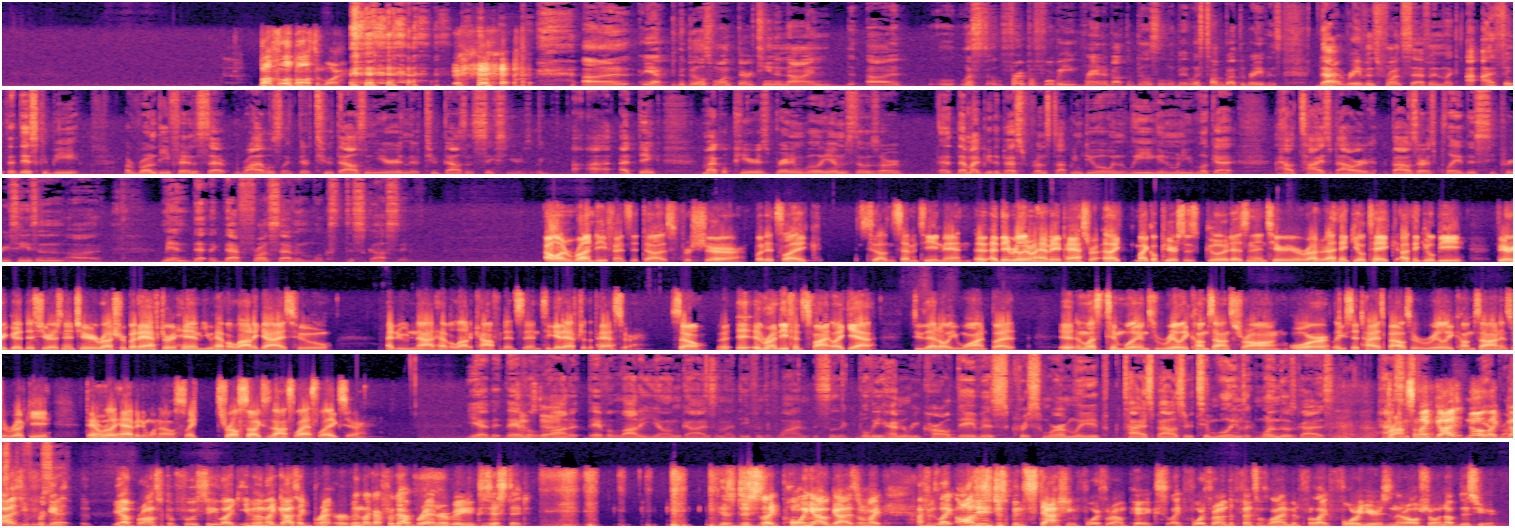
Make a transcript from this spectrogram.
Buffalo, Baltimore. Uh, yeah, the Bills won thirteen to nine. Uh, let's for before we rant about the Bills a little bit, let's talk about the Ravens. That Ravens front seven, like I, I think that this could be a run defense that rivals like their 2000 year and their 2006 years. Like I, I think Michael Pierce, Brandon Williams, those are that, that might be the best run stopping duo in the league. And when you look at how Tyus Bauer Bowser has played this preseason, uh, man, that like that front seven looks disgusting. Oh, and run defense it does for sure, but it's like 2017, man. Uh, They really don't have any pass rush. Like Michael Pierce is good as an interior rusher. I think you'll take. I think you'll be very good this year as an interior rusher. But after him, you have a lot of guys who I do not have a lot of confidence in to get after the passer. So it, it, run defense fine. Like yeah, do that all you want, but it, unless Tim Williams really comes on strong, or like you said, Tyus Bowser really comes on as a rookie, they don't really have anyone else. Like Terrell Suggs is on his last legs here. Yeah, they, they have Tim's a dead. lot of they have a lot of young guys on that defensive line. It's like Willie Henry, Carl Davis, Chris Wormley, Tyus Bowser, Tim Williams. Like one of those guys has Bronson. Like guys, no, Yeah, like Bronson guys you forget. Yeah, Bronson Kaufusi. Like even like guys like Brent Urban. Like I forgot Brent Urban existed. Just just like pulling out guys. I'm like, I feel like Ozzie's just been stashing fourth round picks, like fourth round defensive linemen for like four years, and they're all showing up this year.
